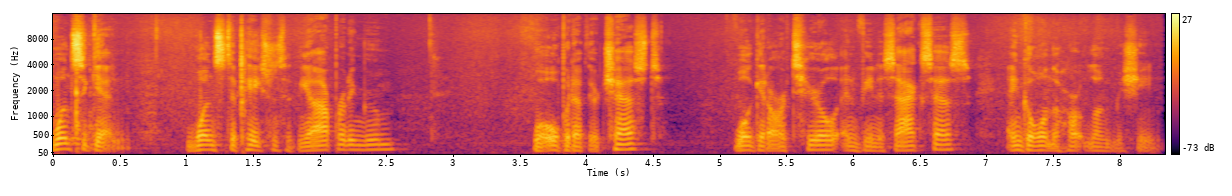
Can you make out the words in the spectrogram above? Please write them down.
Once again, once the patient's in the operating room, we'll open up their chest, we'll get arterial and venous access, and go on the heart-lung machine.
